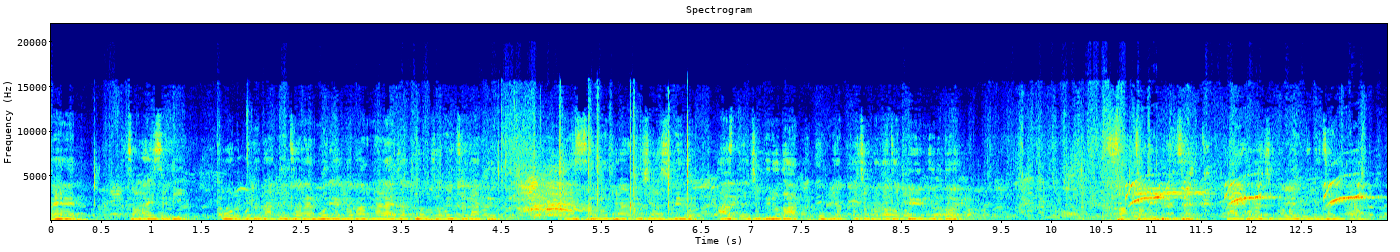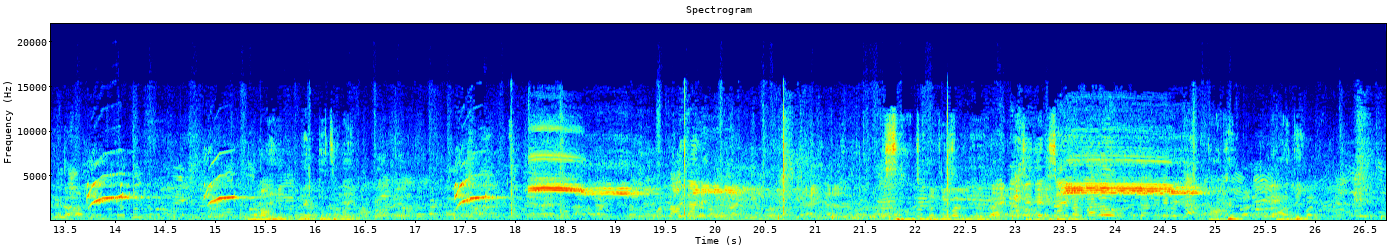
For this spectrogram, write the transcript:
मेहर. चढाईसाठी कोर्टमध्ये दाखल झाला मोर्याकडे मारणाऱ्याच्या खूप जवळचं नातं या सर्व खेळाडूंशी असलेलं. आज त्यांच्या विरोधात बघूया कशा प्रकारचा खेळ करतोय सातचा डिफेन्स आहे काय गुणाची कमाई केली जाईल का नाही रिक्त चढाई सहाच्या defense मध्ये चढाईसाठी दाखल हार्दिक हार्दिकने प्रभावित केला मोर्याकडे मारणारा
